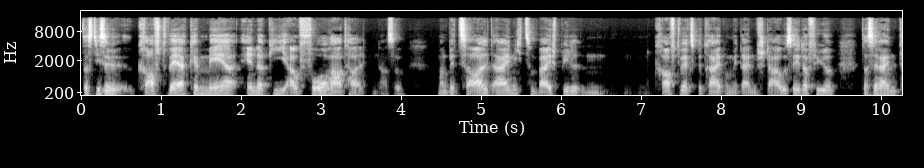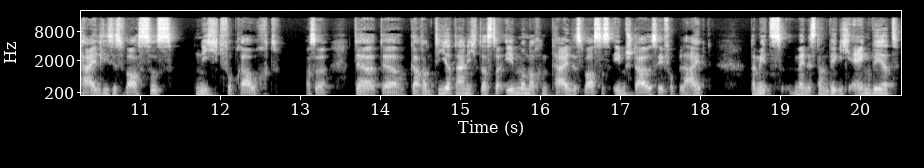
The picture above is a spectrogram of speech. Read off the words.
dass diese Kraftwerke mehr Energie auf Vorrat halten. Also man bezahlt eigentlich zum Beispiel Kraftwerksbetreiber mit einem Stausee dafür, dass er einen Teil dieses Wassers nicht verbraucht. Also der, der garantiert eigentlich, dass da immer noch ein Teil des Wassers im Stausee verbleibt, damit, wenn es dann wirklich eng wird,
